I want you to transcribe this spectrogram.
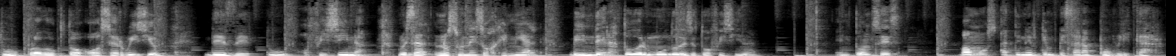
tu producto o servicio desde tu oficina. ¿No, es, ¿No suena eso genial? ¿Vender a todo el mundo desde tu oficina? Entonces vamos a tener que empezar a publicar.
